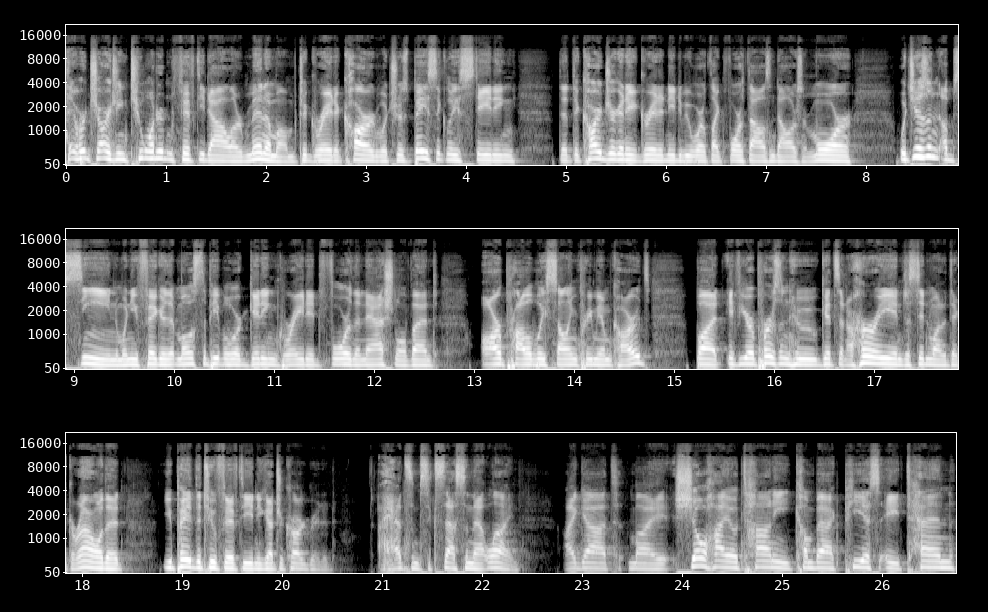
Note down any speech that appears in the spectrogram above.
they were charging $250 minimum to grade a card, which was basically stating that the cards you're going to get graded need to be worth like $4,000 or more, which isn't obscene when you figure that most of the people who are getting graded for the national event are probably selling premium cards. But if you're a person who gets in a hurry and just didn't want to dick around with it, you paid the 250 and you got your card graded. I had some success in that line. I got my Shohei Ohtani comeback PSA 10.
